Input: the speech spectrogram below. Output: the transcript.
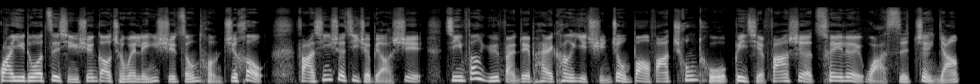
瓜伊多自行宣告成为临时总统之后，法新社记者表示，警方与反对派抗议群众爆发冲突，并且发射催泪瓦斯镇压。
